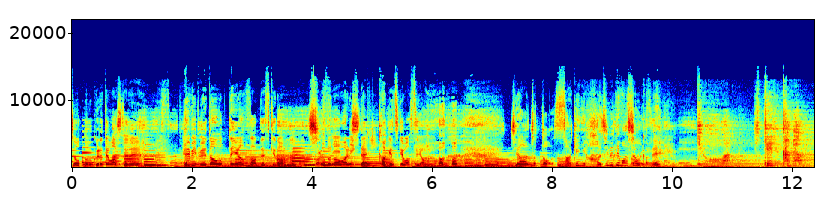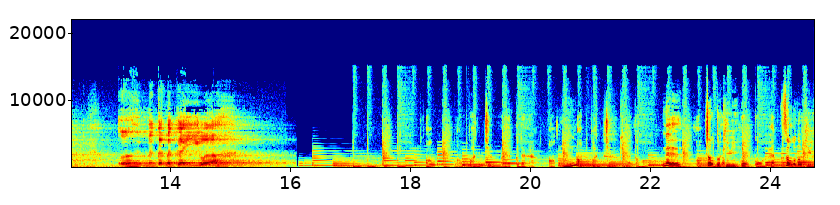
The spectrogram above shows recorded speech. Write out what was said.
ちょっと遅れてましてねヘビメタオってやつなんですけど仕事が終わり次第駆けつけますよ。じゃあちょっと先に始めてましょうかね。今日は弾けるかもうんなかなかいいわ。たわねえちょっと君そこの君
